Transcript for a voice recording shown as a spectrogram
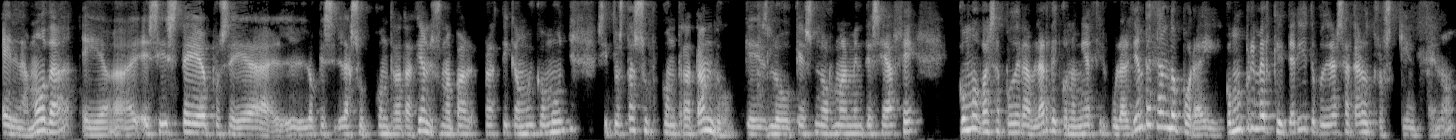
En la moda eh, existe pues, eh, lo que es la subcontratación, es una práctica muy común. Si tú estás subcontratando, que es lo que es, normalmente se hace, ¿cómo vas a poder hablar de economía circular? Ya empezando por ahí, como un primer criterio te podrías sacar otros 15, ¿no?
